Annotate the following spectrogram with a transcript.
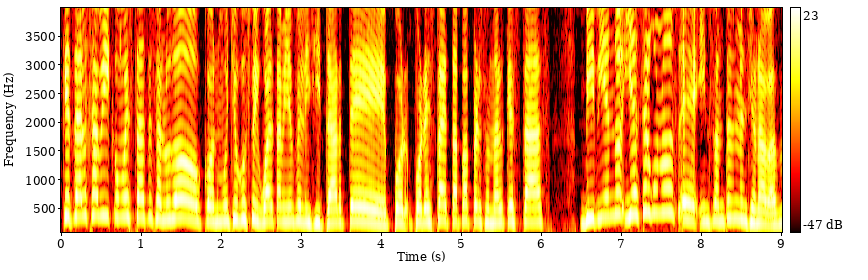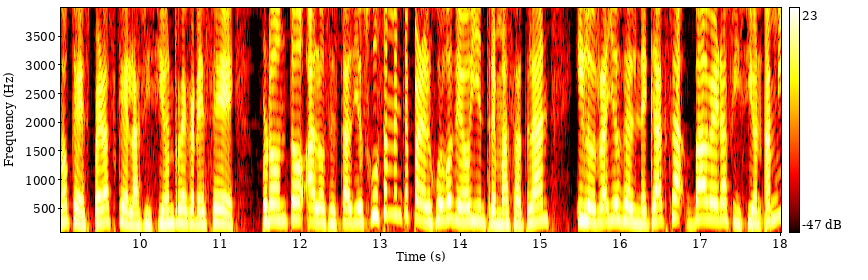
¿Qué tal, Javi? ¿Cómo estás? Te saludo con mucho gusto. Igual también felicitarte por, por esta etapa personal que estás viviendo. Y hace algunos eh, instantes mencionabas, ¿no? Que esperas que la afición regrese pronto a los estadios. Justamente para el juego de hoy entre Mazatlán y los Rayos del Necaxa va a haber afición. A mí,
